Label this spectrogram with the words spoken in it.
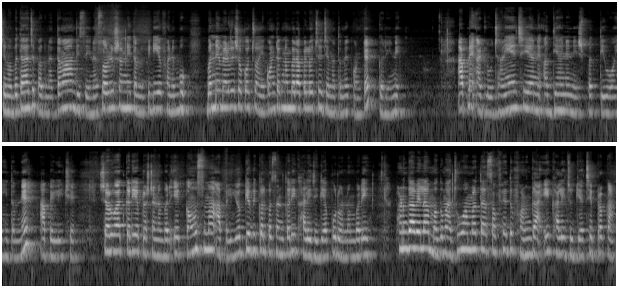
જેમાં બધા જ ભાગના તમામ વિષયના સોલ્યુશનની તમે પીડીએફ અને બુક બંને મેળવી શકો છો. અહીં કોન્ટેક નંબર આપેલો છે, જેમાં તમે કોન્ટેક કરીને આપણે આટલું જાણીએ છીએ અને અધ્યયન નિષ્પત્તિઓ અહીં તમને આપેલી છે. શરૂઆત કરીએ પ્રશ્ન નંબર એક. કૌંસમાં આપેલ યોગ્ય વિકલ્પ પસંદ કરી ખાલી જગ્યા પૂરો. નંબર એક. ફણગાવેલા મગમાં જોવા મળતા સફેદ ફણગા એ ખાલી જગ્યા છે પ્રકાર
